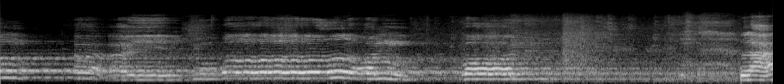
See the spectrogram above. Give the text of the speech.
งให้อยู่บนบนลา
